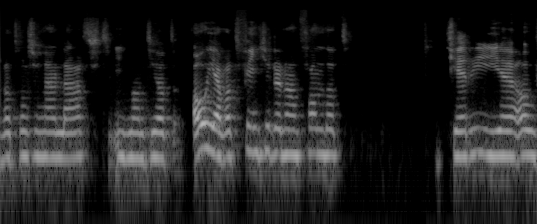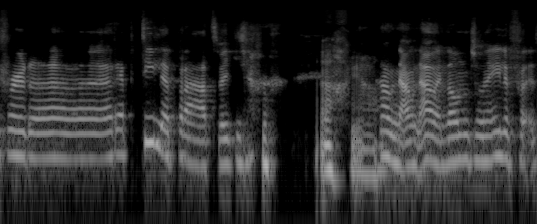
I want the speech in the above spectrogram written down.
wat was er nou laatst? Iemand die had, oh ja, wat vind je er dan van dat Thierry eh, over de reptielen praat, weet je zo? Ach ja. Nou, nou, nou, en dan zo'n hele,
